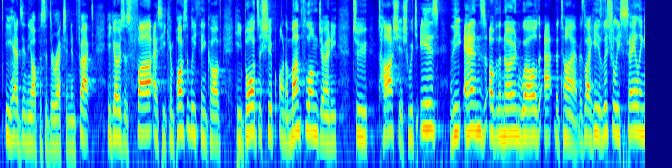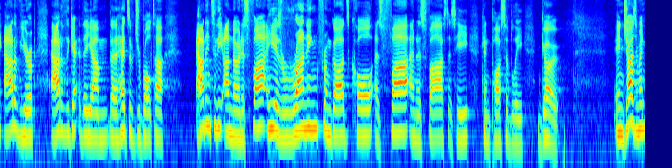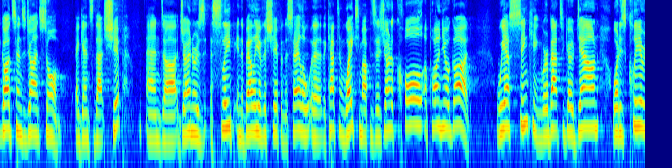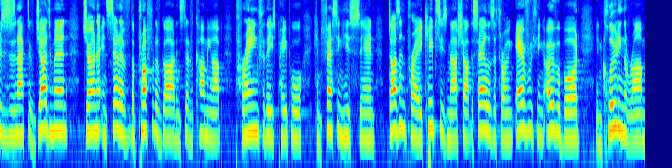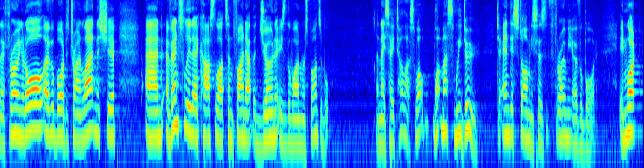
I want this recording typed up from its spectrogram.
He heads in the opposite direction. In fact, he goes as far as he can possibly think of. He boards a ship on a month long journey to Tarshish, which is the ends of the known world at the time. It's like he is literally sailing out of Europe, out of the, the, um, the heads of Gibraltar, out into the unknown as far he is running from God's call as far and as fast as he can possibly go. In judgment, God sends a giant storm against that ship, and uh, Jonah is asleep in the belly of the ship, and the sailor, uh, the captain, wakes him up and says, "Jonah, call upon your God." We are sinking. We're about to go down. What is clear is this is an act of judgment. Jonah, instead of the prophet of God, instead of coming up, praying for these people, confessing his sin, doesn't pray, keeps his mouth shut. The sailors are throwing everything overboard, including the rum. They're throwing it all overboard to try and lighten the ship. And eventually they cast lots and find out that Jonah is the one responsible. And they say, Tell us, what, what must we do to end this storm? And he says, Throw me overboard. In what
